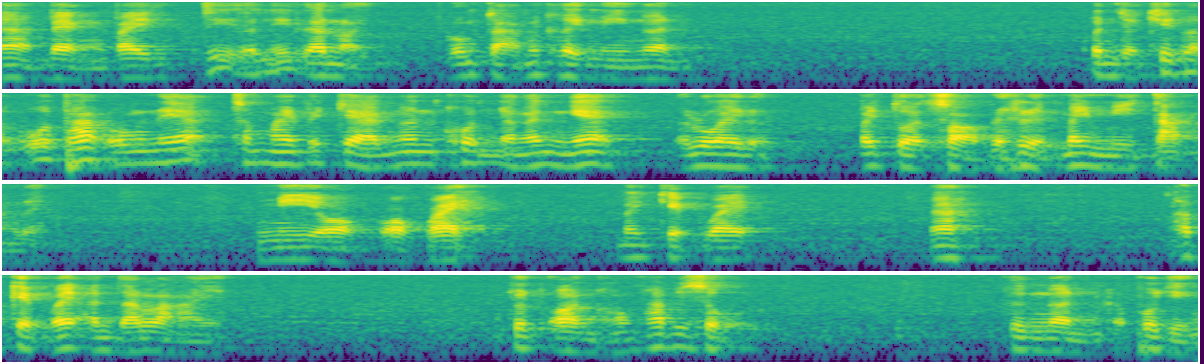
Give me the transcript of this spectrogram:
นะแบ่งไปที่ละนิดละหน่อยหลวงตาไม่เคยมีเงินคนจะคิดว่าโอ้พระองค์เนี้ยทำไมไปแจกเงินคนอย่างนั้นอย่างเงี้ยรวยเลยไปตรวจสอบเลยเลย ไม่มีตังค์เลย มีออกออกไป ไม่เก็บไว้ นะเอาเก็บไว้อันตราย จุดอ่อนของพระพิสุคือเงินกับผู้หญิง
